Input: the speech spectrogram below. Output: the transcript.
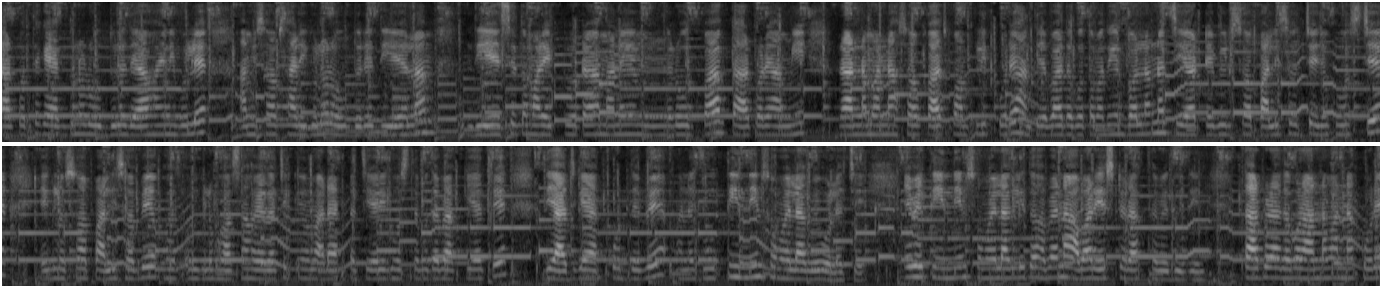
তারপর থেকে একদিনও রোদ্দুরে দেওয়া হয়নি বলে আমি সব শাড়িগুলো রোদ্দুরে দিয়ে এলাম। দিয়ে এসে তোমার একটু ওটা মানে রোদ পাক, তারপরে আমি রান্না বান্না সব কাজ কমপ্লিট করে আনতে। যাব আর দেখো তোমাদের বললাম না চেয়ার টেবিল সব পালিশ হচ্ছে, এই যে ঘষছে, এগুলো সব পালিশ হবে ওইগুলো ঘষা হয়ে গেছে আর একটা চেয়ারই ঘষতে বোধহয় বাকি আছে দিয়ে আজকে এক কোট দেবে মানে দু, তিন দিন সময় লাগবে বলেছে। এবার তিন দিন সময় লাগলে তো হবে না, আবার রেস্টে রাখতে হবে দুদিন তারপরে দেখো রান্না বান্না করে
